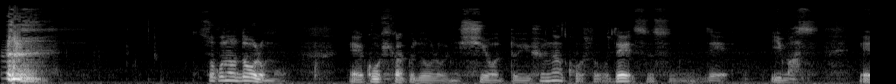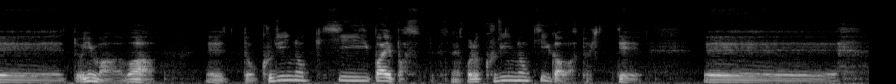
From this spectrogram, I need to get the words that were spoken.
そこの道路も、えー、高規格道路にしようというふうな構想で進んでいます。えっ、と、今は、えっ、と、栗の木バイパスですね。これ栗の木川といって、えー、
